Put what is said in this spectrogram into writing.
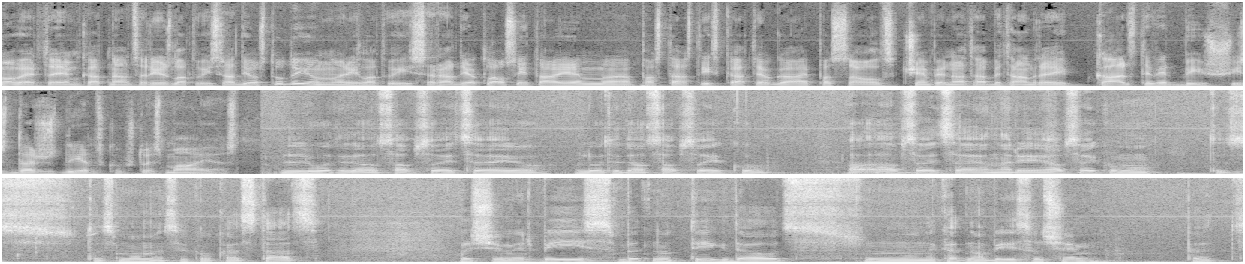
novērtējam, ka atnāc arī uz Latvijas radio studiju un arī Latvijas radio klausītājiem pastāstīs, kā tev gāja pasaules čempionātā. Bet, Andrej, kādas tev ir bijušas šīs dažas dienas, kopš tu esi mājās? Ļoti daudz apsveicēju, ļoti daudz apsveiku, apsveicēju un arī apsveikumu. Tas, tas moments ir kaut kāds tāds līdz šim ir bijis, bet nu, tik daudz nu, nekad nav bijis līdz šim. Bet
